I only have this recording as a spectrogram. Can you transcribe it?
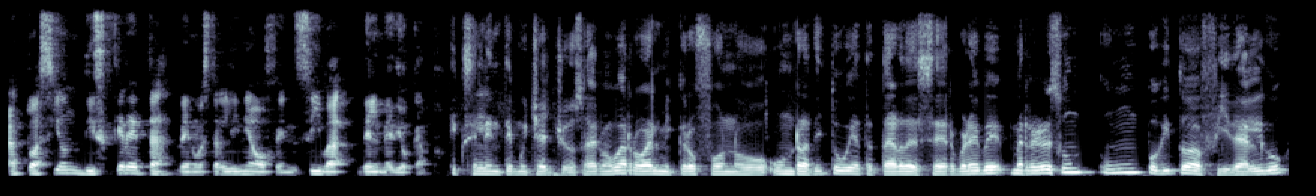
actuación discreta de nuestra línea ofensiva del medio campo. Excelente muchachos. A ver, me voy a robar el micrófono un ratito, voy a tratar de ser breve. Me regreso un, un poquito a Fidalgo.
